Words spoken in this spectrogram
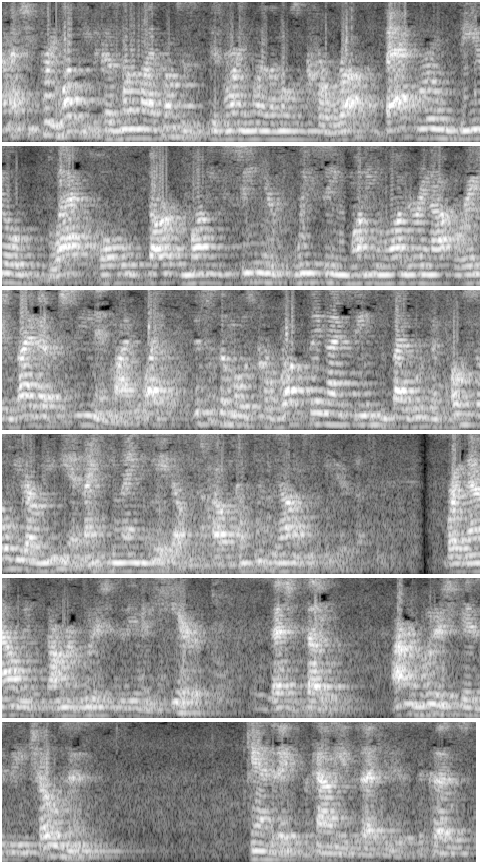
I'm actually pretty lucky because one of my opponents is, is running one of the most corrupt backroom deal, black hole, dark money, senior fleecing, money laundering operations I've ever seen in my life. This is the most corrupt thing I've seen since I worked in post-Soviet Armenia in 1998. I'll be, I'll be completely honest with you here. Right now, Armond Budish isn't even here. That should tell you. Armond Budish is the chosen candidate for county executive because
